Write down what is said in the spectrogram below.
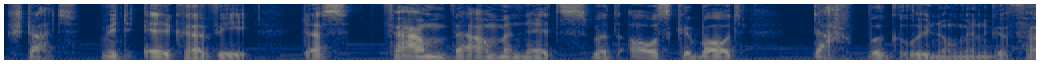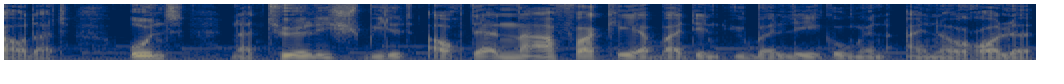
statt mit Lkw. Das Fernwärmenetz wird ausgebaut. Dachbegrünungen gefördert. Und natürlich spielt auch der Nahverkehr bei den Überlegungen eine Rolle,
